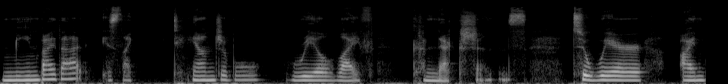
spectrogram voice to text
mean by that is like tangible, real life connections to where I'm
